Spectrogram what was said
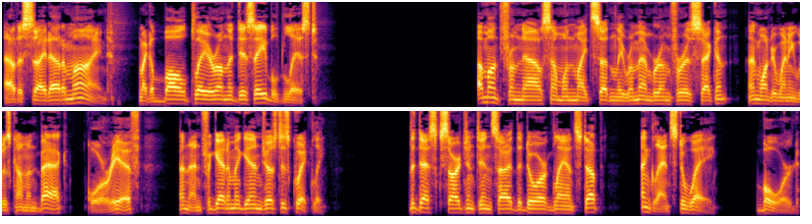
Out of sight, out of mind like a ball player on the disabled list. A month from now, someone might suddenly remember him for a second and wonder when he was coming back, or if, and then forget him again just as quickly. The desk sergeant inside the door glanced up and glanced away, bored.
